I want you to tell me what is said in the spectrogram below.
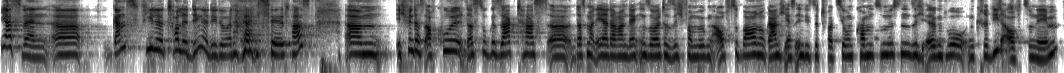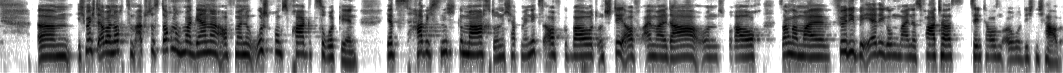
Ja, Sven, äh, ganz viele tolle Dinge, die du erzählt hast. Ähm, ich finde das auch cool, dass du gesagt hast, äh, dass man eher daran denken sollte, sich Vermögen aufzubauen und gar nicht erst in die Situation kommen zu müssen, sich irgendwo einen Kredit aufzunehmen. Ähm, ich möchte aber noch zum Abschluss doch noch mal gerne auf meine Ursprungsfrage zurückgehen. Jetzt habe ich es nicht gemacht und ich habe mir nichts aufgebaut und stehe auf einmal da und brauche, sagen wir mal, für die Beerdigung meines Vaters 10.000 Euro, die ich nicht habe.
